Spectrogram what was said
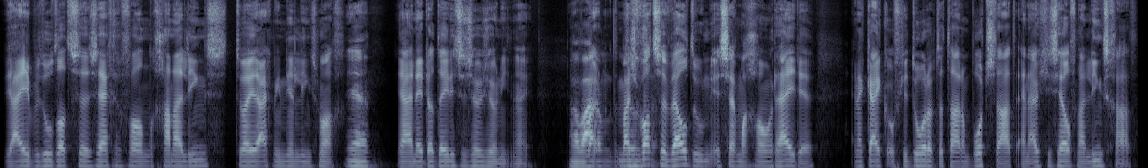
ja, je bedoelt dat ze zeggen van ga naar links, terwijl je eigenlijk niet naar links mag. Ja, Ja, nee, dat deden ze sowieso niet, nee. maar waarom? maar maar wat ze wel doen, is zeg maar gewoon rijden. En dan kijken of je door hebt dat daar een bord staat en uit jezelf naar links gaat.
